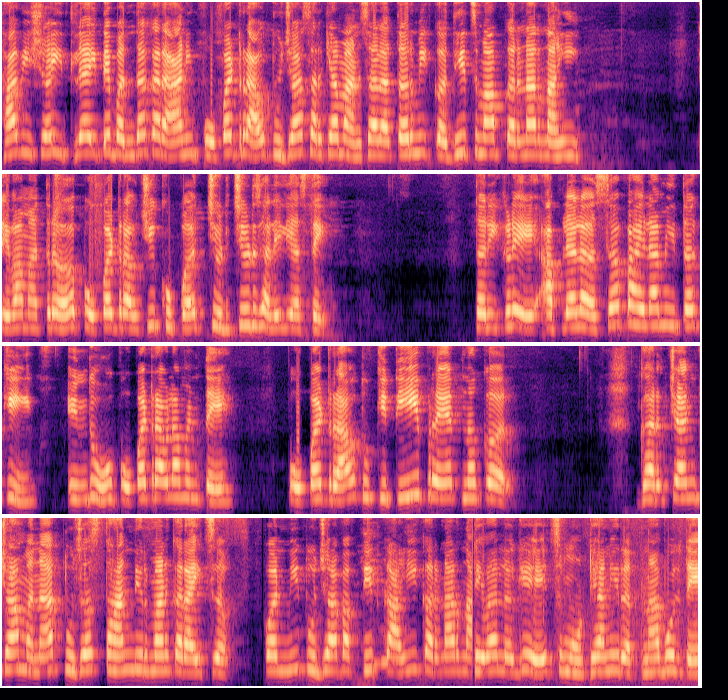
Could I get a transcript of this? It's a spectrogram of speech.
हा विषय इथल्या इथे बंद करा आणि पोपटराव तुझ्यासारख्या माणसाला तर मी कधीच माफ करणार नाही. तेव्हा मात्र पोपटरावची खूपच चिडचिड झालेली असते. तर इकडे आपल्याला असं पाहायला मिळतं की इंदू पोपटरावला म्हणते पोपटराव तू कितीही प्रयत्न कर. घरच्यांच्या मनात तुझं स्थान निर्माण करायचं पण मी तुझ्या बाबतीत काही करणार नाही. तेव्हा लगेच मोठ्याने रत्ना बोलते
